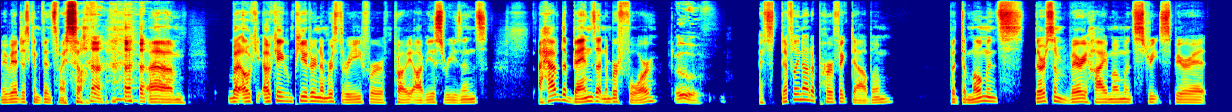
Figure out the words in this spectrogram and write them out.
Maybe I just convinced myself. um, but okay, okay, computer number three for probably obvious reasons. I have the Bends at number four. Ooh, It's definitely not a perfect album, but the moments there are some very high moments. Street Spirit,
